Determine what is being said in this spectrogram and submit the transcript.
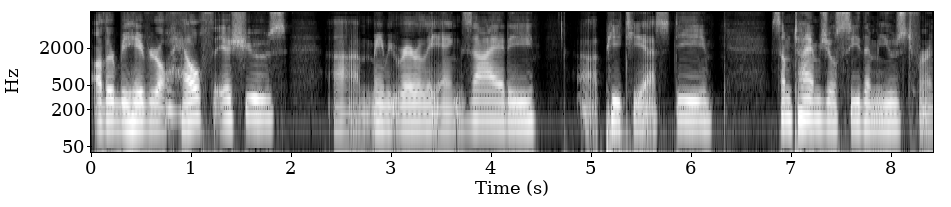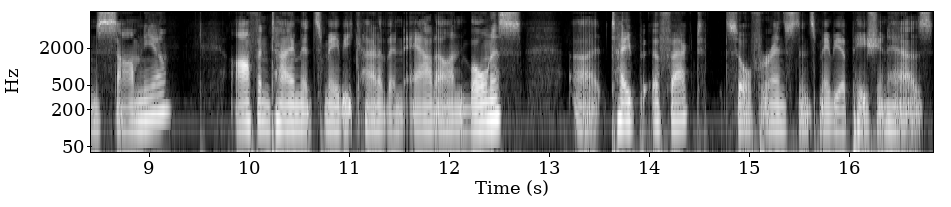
Other behavioral health issues, maybe rarely anxiety, uh, PTSD. Sometimes you'll see them used for insomnia. Oftentimes it's maybe kind of an add on bonus uh, type effect. So, for instance, maybe a patient has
